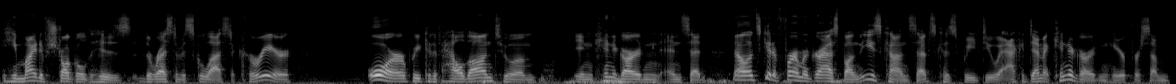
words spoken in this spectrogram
he might have struggled his the rest of his scholastic career, or we could have held on to him in kindergarten and said, "No, let's get a firmer grasp on these concepts because we do academic kindergarten here for some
